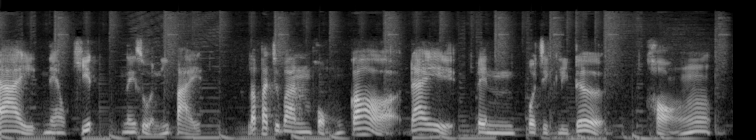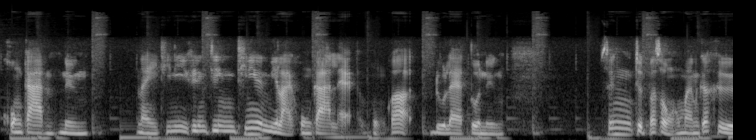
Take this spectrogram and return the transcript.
ได้แนวคิดในส่วนนี้ไป แล้วปัจจุบันผมก็ได้เป็น project leader ของโครงการหนึ่งในที่นี่คือจริง ๆ ที่นี่มันมีหลายโครงการแหละ ผมก็ดูแลตัวหนึ่ง ซึ่งจุดประสงค์ของมันก็คือ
